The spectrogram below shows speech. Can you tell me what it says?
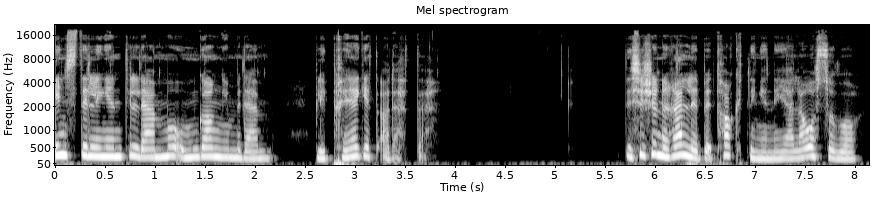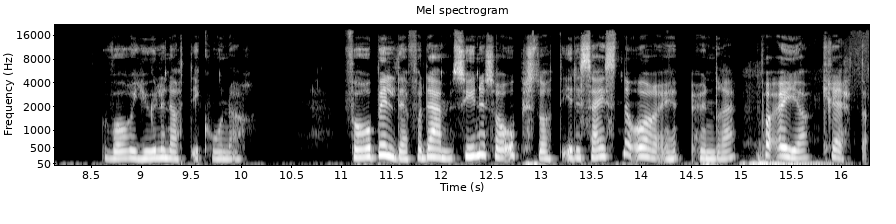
Innstillingen til dem og omgangen med dem blir preget av dette. Disse generelle betraktningene gjelder også vår, våre julenattikoner. Forbildet for dem synes å ha oppstått i det 16. århundre på øya Kreta.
